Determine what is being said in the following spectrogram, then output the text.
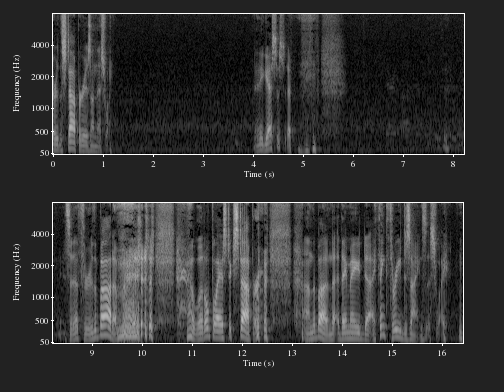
or the stopper is on this one? Any guesses? It's uh, through the bottom, a little plastic stopper on the bottom. They made, uh, I think, three designs this way.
